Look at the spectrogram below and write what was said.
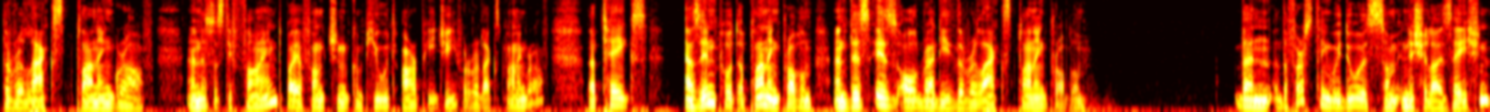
the relaxed planning graph. And this is defined by a function compute RPG for relaxed planning graph that takes as input a planning problem, and this is already the relaxed planning problem. Then the first thing we do is some initialization,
